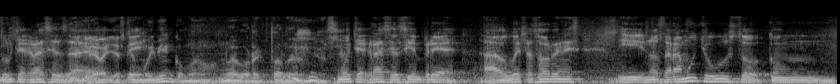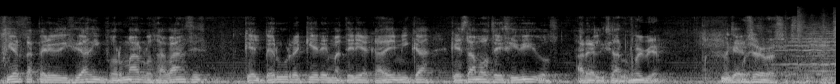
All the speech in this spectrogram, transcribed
Muchas gracias. A, que vaya usted muy bien como nuevo rector de la universidad. Muchas gracias siempre a vuestras órdenes y nos dará mucho gusto con cierta periodicidad informar los avances que el Perú requiere en materia académica, que estamos decididos a realizarlo. Muy bien. Muchas gracias.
